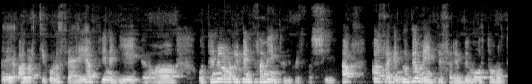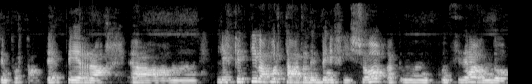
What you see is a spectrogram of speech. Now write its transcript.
eh, all'articolo 6 al fine di uh, ottenere un ripensamento di questa scelta, cosa che indubbiamente sarebbe molto molto importante per uh, l'effettiva portata del beneficio, uh, considerando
